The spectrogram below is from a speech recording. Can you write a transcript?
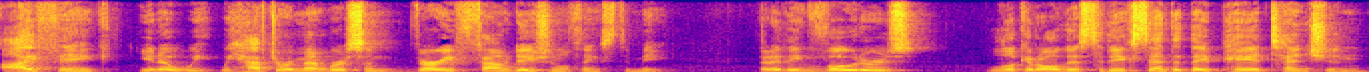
I think, you know, we, we have to remember some very foundational things to me. That I think voters look at all this to the extent that they pay attention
